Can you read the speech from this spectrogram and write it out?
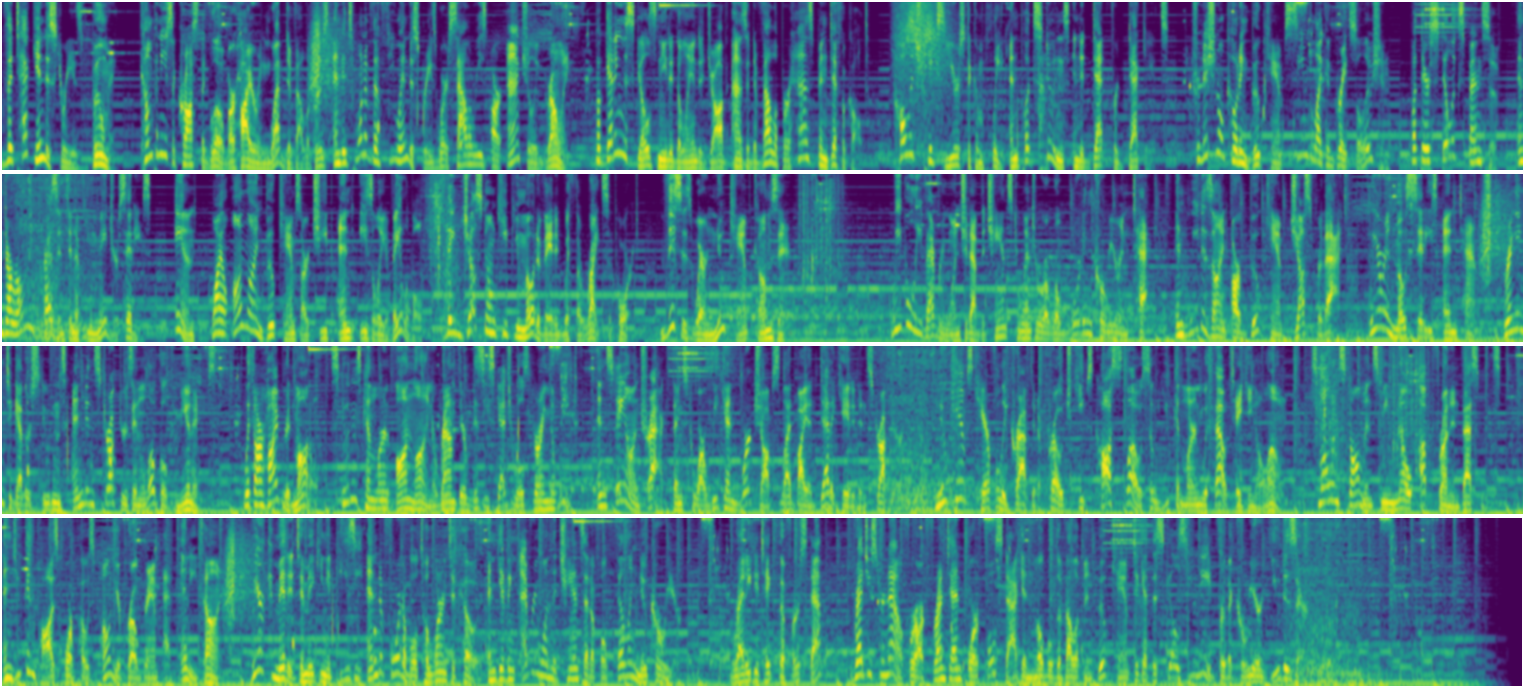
The tech industry is booming. Companies across the globe are hiring web developers, and it's one of the few industries where salaries are actually growing. But getting the skills needed to land a job as a developer has been difficult. College takes years to complete and puts students into debt for decades. Traditional coding boot camps seemed like a great solution, but they're still expensive and are only present in a few major cities. And while online boot camps are cheap and easily available, they just don't keep you motivated with the right support. This is where Nucamp comes in. We believe everyone should have the chance to enter a rewarding career in tech, and we designed our boot camp just for that. We are in most cities and towns, bringing together students and instructors in local communities. With our hybrid model, students can learn online around their busy schedules during the week and stay on track thanks to our weekend workshops led by a dedicated instructor. Nucamp's carefully crafted approach keeps costs low so you can learn without taking a loan. Small installments mean no upfront investments, and you can pause or postpone your program at any time. We are committed to making it easy and affordable to learn to code and giving everyone the chance at a fulfilling new career. Ready to take the first step? Register now for our front-end or full-stack and mobile development bootcamp to get the skills you need for the career you deserve.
